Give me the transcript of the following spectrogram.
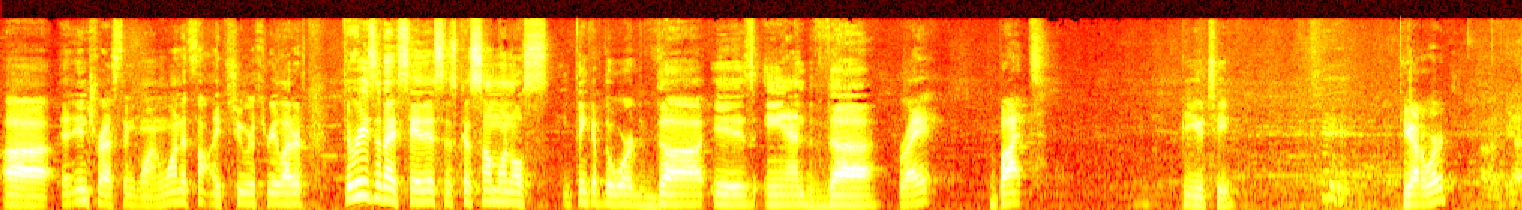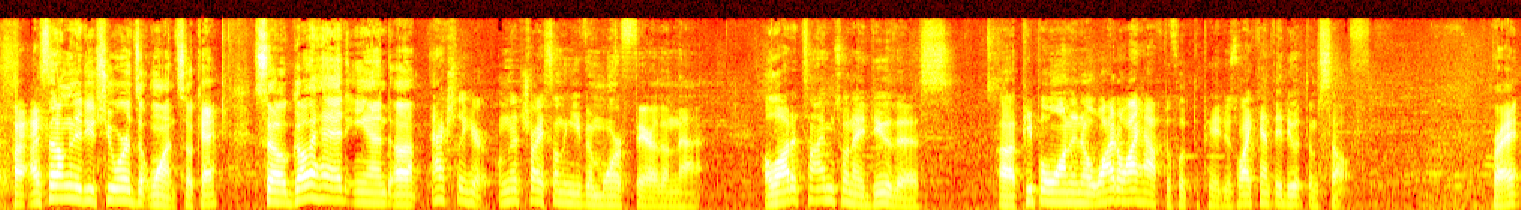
uh, an interesting one. One, it's not like two or three letters. The reason I say this is because someone will think of the word the, is, and the, right? But, B-U-T. You got a word? Uh, yes. Right, I said I'm going to do two words at once, okay? So go ahead and uh, actually, here, I'm going to try something even more fair than that. A lot of times when I do this, uh, people want to know why do I have to flip the pages? Why can't they do it themselves? Right?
